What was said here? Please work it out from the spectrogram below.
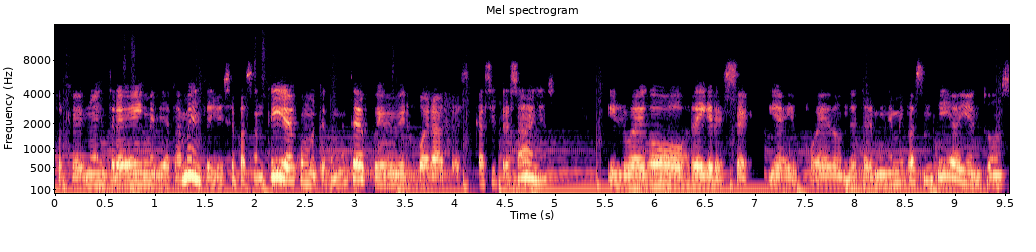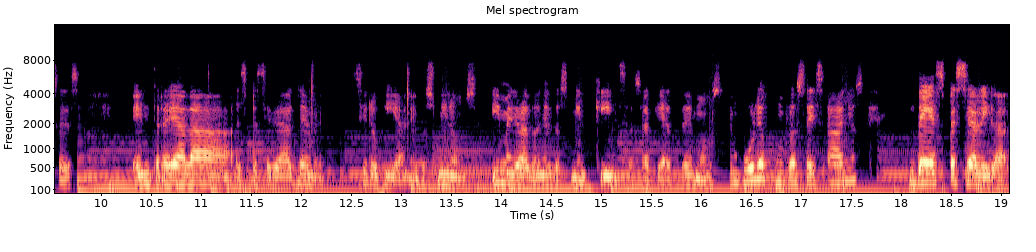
porque no entré inmediatamente, yo hice pasantía, como te comenté, fui a vivir fuera casi tres años y luego regresé y ahí fue donde terminé mi pasantía y entonces entré a la especialidad de cirugía en el 2011 y me gradué en el 2015, o sea que ya tenemos, en julio cumplo seis años de especialidad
